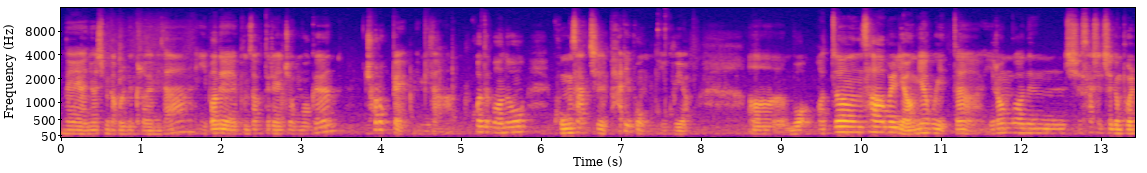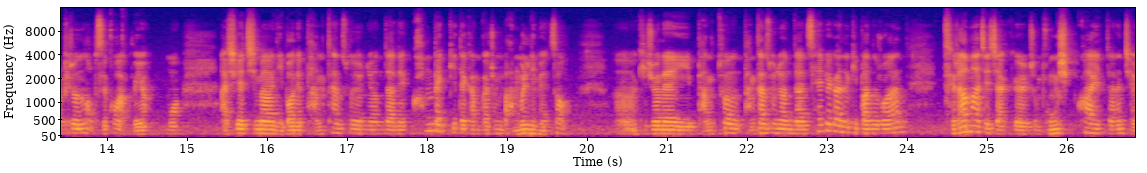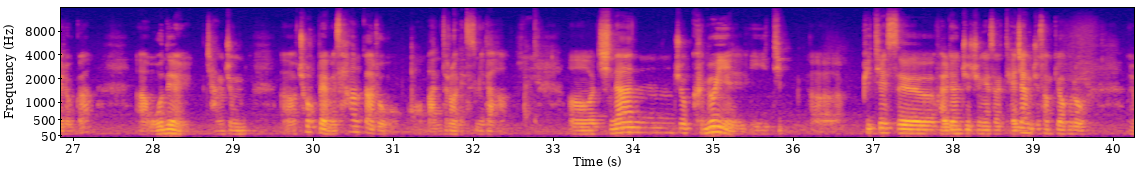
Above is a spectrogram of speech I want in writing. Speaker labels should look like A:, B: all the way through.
A: 네, 안녕하십니까. 골든클러입니다. 이번에 분석드릴 종목은 초록뱀입니다. 코드 번호 047820이고요. 어, 뭐, 어떤 사업을 영위하고 있다, 이런 거는 시- 사실 지금 볼 필요는 없을 것 같고요. 뭐, 아시겠지만 이번에 방탄소년단의 컴백 기대감과 좀 맞물리면서 어, 기존의 이 방탄, 방탄소년단 세계관을 기반으로 한 드라마 제작을 좀 공식화했다는 재료가 아, 오늘 장중 어, 초록뱀의 상한가로 어, 만들어냈습니다. 어, 지난주 금요일 이 디- 어, BTS 관련주 중에서 대장주 성격으로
